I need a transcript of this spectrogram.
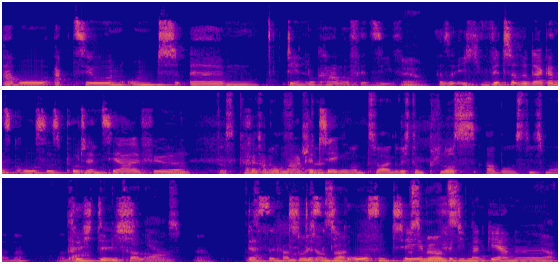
Abo-Aktion und ähm, den Lokaloffensiven. Ja. Also ich wittere da ganz großes Potenzial für, mhm. für Abo-Marketing. Und zwar in Richtung Plus-Abos diesmal, ne? Also Richtig. Digital-Abos. Ja. ja. Das, das, sind, das sind die sein. großen Themen, uns, für die man gerne. Ja,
